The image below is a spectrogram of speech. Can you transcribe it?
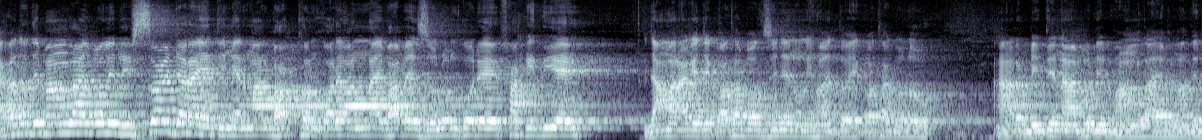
এখন যদি বাংলায় বলে, নিশ্চয় যারা এতিমের মাল ভক্ষণ করে, অন্যায়ভাবে জুলুম করে ফাঁকি দিয়ে, যে আমার আগে যে কথা বলছিলেন, উনি হয়তো এই কথাগুলো আর বেতে না বলে বাংলায় আপনাদের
